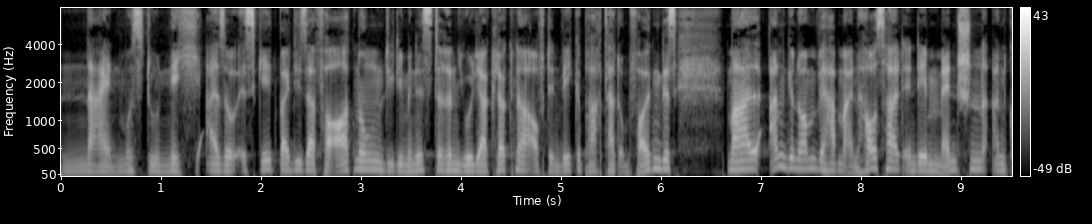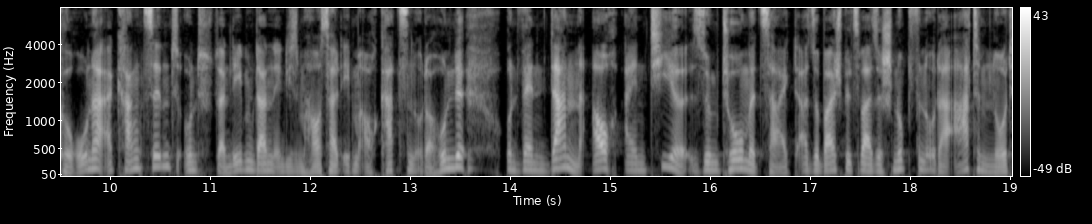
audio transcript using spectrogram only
Nein, musst du nicht. Also es geht bei dieser Verordnung, die die Ministerin Julia Klöckner auf den Weg gebracht hat, um Folgendes. Mal angenommen, wir haben einen Haushalt, in dem Menschen an Corona erkrankt sind und daneben dann in diesem Haushalt eben auch Katzen oder Hunde. Und wenn dann auch ein Tier Symptome zeigt, also beispielsweise Schnupfen oder Atemnot,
